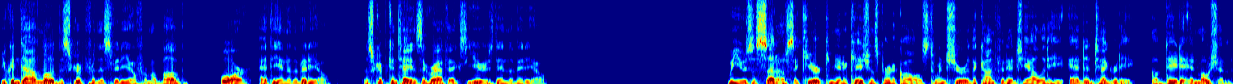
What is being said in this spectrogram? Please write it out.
You can download the script for this video from above or at the end of the video. The script contains the graphics used in the video. We use a set of secure communications protocols to ensure the confidentiality and integrity of data in motion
